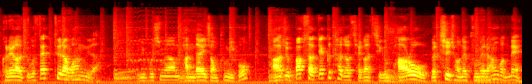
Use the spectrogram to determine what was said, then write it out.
그래가지고 세트라고 합니다. 여기 보시면 반다이 정품이고 아주 박스가 깨끗하죠. 제가 지금 바로 며칠 전에 구매를 한 건데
